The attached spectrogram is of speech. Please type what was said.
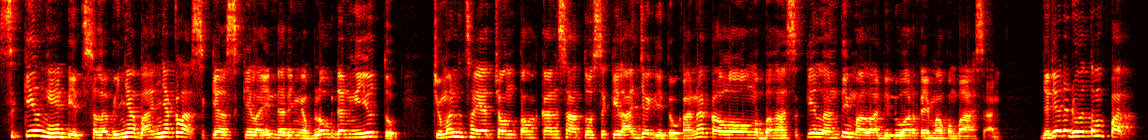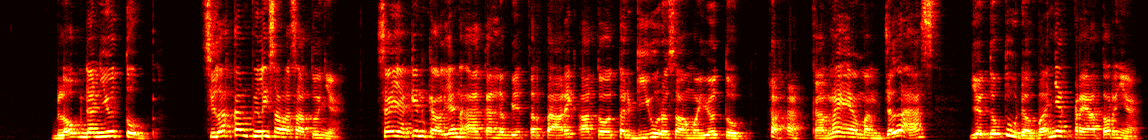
skill ngedit, selebihnya banyak lah skill-skill lain dari ngeblog dan nge-YouTube. Cuman saya contohkan satu skill aja gitu, karena kalau ngebahas skill nanti malah di luar tema pembahasan. Jadi ada dua tempat, blog dan YouTube. Silahkan pilih salah satunya. Saya yakin kalian akan lebih tertarik atau tergiur sama YouTube. karena emang jelas, YouTube tuh udah banyak kreatornya.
